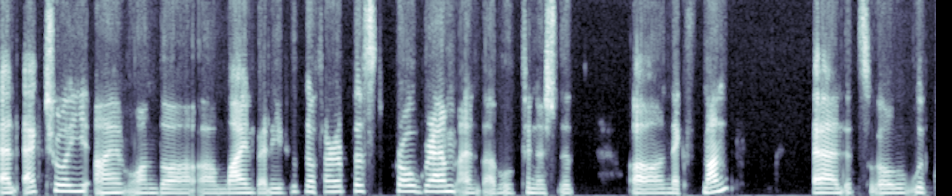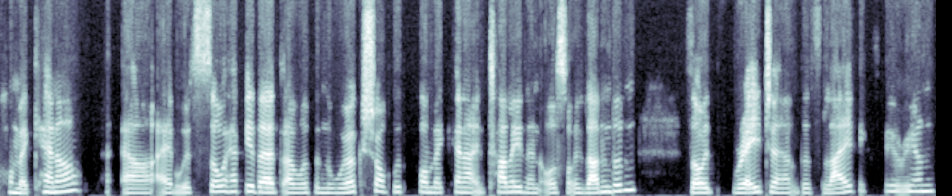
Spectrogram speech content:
And actually, I'm on the uh, Mindvalley Hypnotherapist program, and I will finish it uh, next month. And it's uh, with Paul McKenna. Uh, I was so happy that I was in the workshop with Paul McKenna in Tallinn and also in London. So it's great to have this live experience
